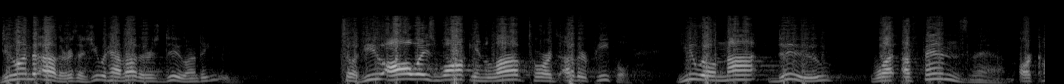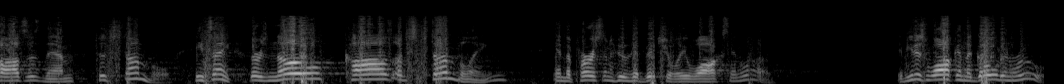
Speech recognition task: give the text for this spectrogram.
Do unto others as you would have others do unto you. So if you always walk in love towards other people, you will not do what offends them or causes them to stumble. He's saying there's no cause of stumbling in the person who habitually walks in love. If you just walk in the golden rule,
